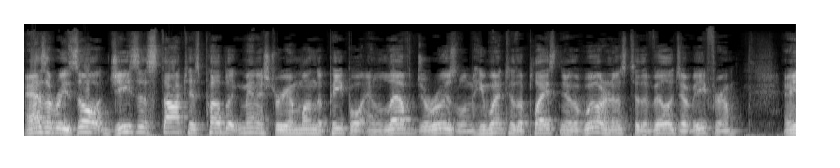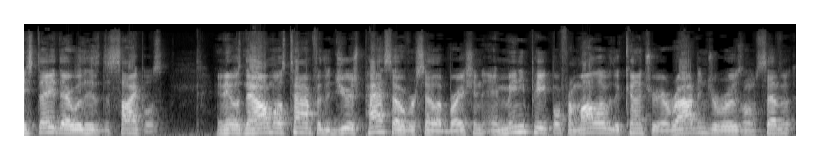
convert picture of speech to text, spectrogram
As a result, Jesus stopped his public ministry among the people and left Jerusalem. He went to the place near the wilderness to the village of Ephraim, and he stayed there with his disciples. And it was now almost time for the Jewish Passover celebration, and many people from all over the country arrived in Jerusalem seven,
